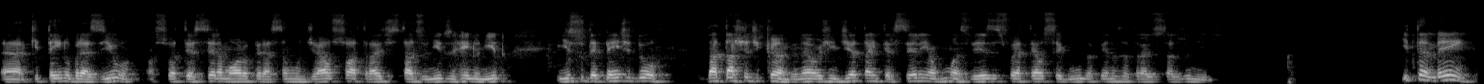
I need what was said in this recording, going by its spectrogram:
Uh, que tem no Brasil a sua terceira maior operação mundial, só atrás de Estados Unidos e Reino Unido. E isso depende do, da taxa de câmbio. Né? Hoje em dia está em terceiro, em algumas vezes foi até o segundo, apenas atrás dos Estados Unidos. E também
